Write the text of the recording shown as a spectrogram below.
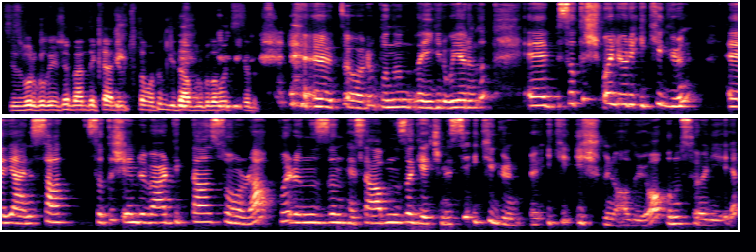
Siz vurgulayınca ben de kendimi tutamadım. Bir daha vurgulamak istedim. evet doğru. Bununla ilgili uyaralım. E, satış valörü iki gün. E, yani sat, satış emri verdikten sonra paranızın hesabınıza geçmesi iki gün, e, iki iş günü alıyor. Bunu söyleyelim.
